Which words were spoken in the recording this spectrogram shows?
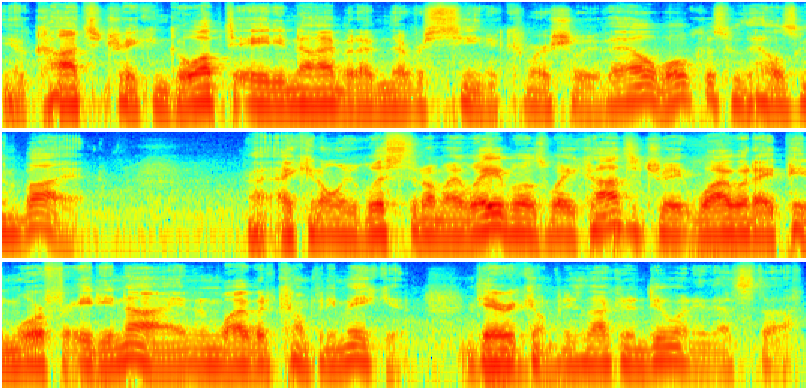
You know, concentrate can go up to 89, but I've never seen it commercially available because who the hell's going to buy it? I can only list it on my label as whey concentrate. Why would I pay more for 89 and why would a company make it? Mm-hmm. Dairy company's not going to do any of that stuff.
